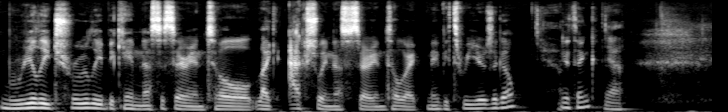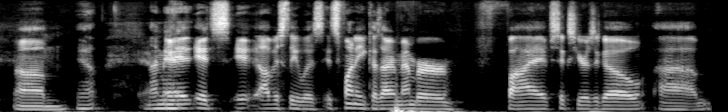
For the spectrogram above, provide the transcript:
really truly became necessary until like actually necessary until like maybe three years ago. You think? Yeah. Um, Yeah. I mean, it, it's it obviously was. It's funny because I remember five, six years ago, um,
